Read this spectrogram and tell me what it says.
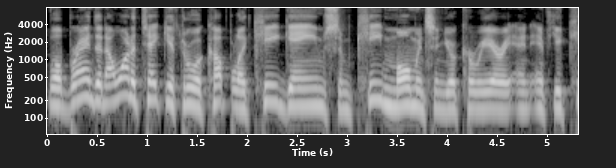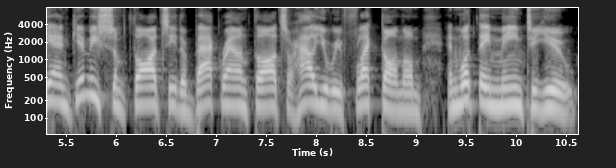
Well, Brandon, I want to take you through a couple of key games, some key moments in your career. And if you can, give me some thoughts, either background thoughts or how you reflect on them and what they mean to you.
